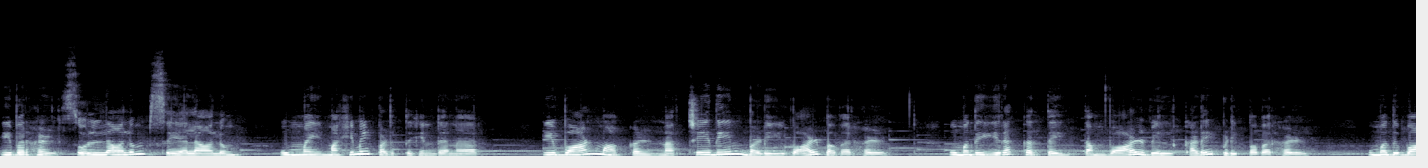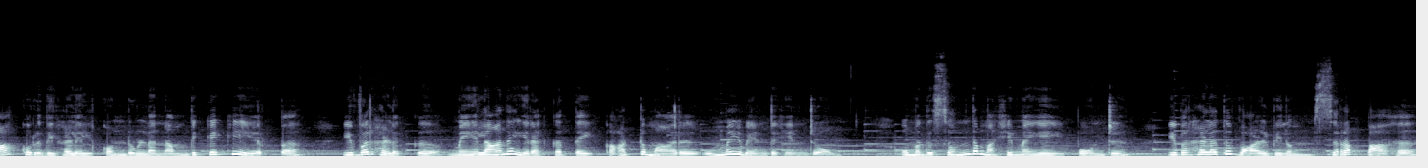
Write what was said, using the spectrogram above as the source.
இவர்கள் சொல்லாலும் செயலாலும் உம்மை மகிமைப்படுத்துகின்றனர். இவ்வான்மாக்கள் நற்செய்தியின்படி வாழ்பவர்கள். உமது இரக்கத்தை தம் வாழ்வில் கடைபிடிப்பவர்கள். உமது வாக்குறுதிகளில் கொண்டுள்ள நம்பிக்கைக்கு ஏற்ப இவர்களுக்கு மேலான இரக்கத்தை காட்டுமாறு உம்மை வேண்டுகின்றோம். உமது சொந்த மகிமையை போன்று இவர்களது வாழ்விலும் சிறப்பாக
